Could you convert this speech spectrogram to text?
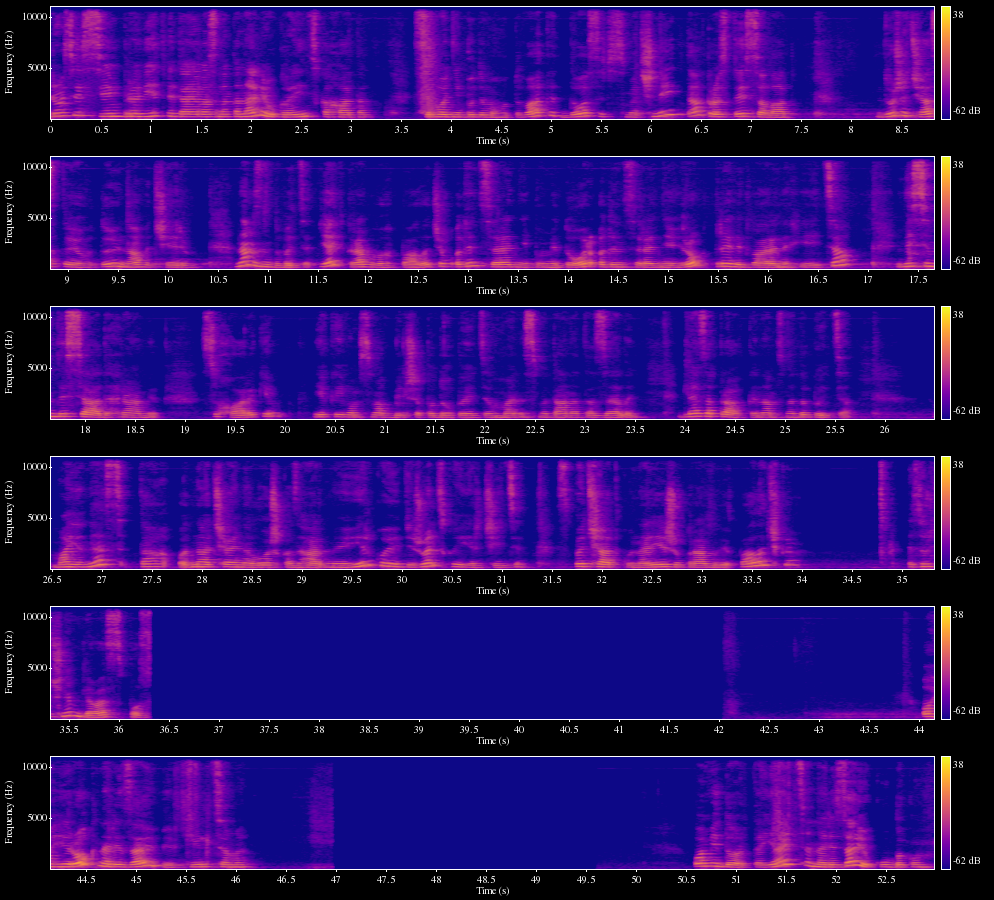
Друзі, всім привіт! Вітаю вас на каналі Українська хата. Сьогодні будемо готувати досить смачний та простий салат. Дуже часто я готую на вечерю. Нам знадобиться 5 крабових паличок, 1 середній помідор, 1 середній огірок, 3 відварених яйця, 80 грамів сухариків, який вам смак більше подобається, у мене сметана та зелень. Для заправки нам знадобиться майонез та 1 чайна ложка з гарною гіркою діжонської гірчиці. Спочатку наріжу крабові палички зручним для вас способом. Огірок нарізаю півкільцями. Помідор та яйця нарізаю кубиком.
